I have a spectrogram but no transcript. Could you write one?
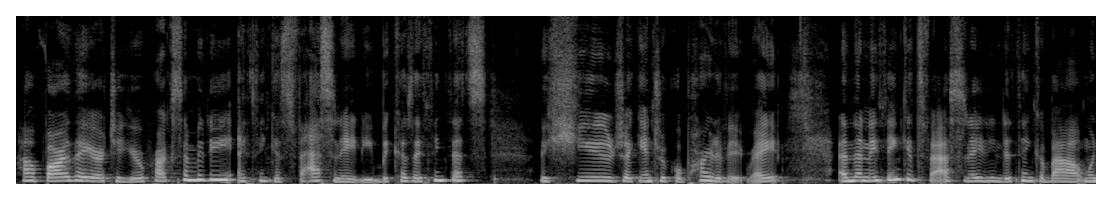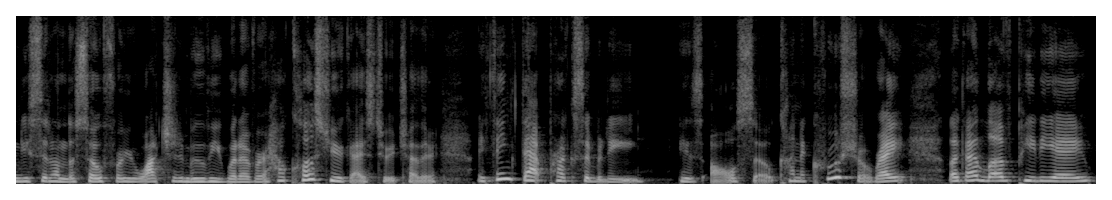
how far they are to your proximity, I think is fascinating because I think that's a huge, like, integral part of it, right? And then I think it's fascinating to think about when you sit on the sofa, you're watching a movie, whatever, how close are you guys to each other? I think that proximity is also kind of crucial, right? Like, I love PDA.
